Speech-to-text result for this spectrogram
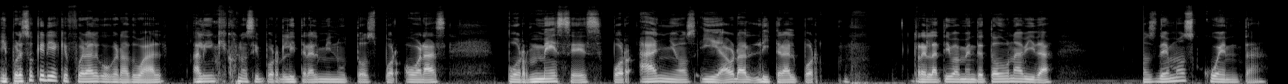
Y por eso quería que fuera algo gradual, alguien que conocí por literal minutos, por horas, por meses, por años y ahora literal por relativamente toda una vida, nos demos cuenta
